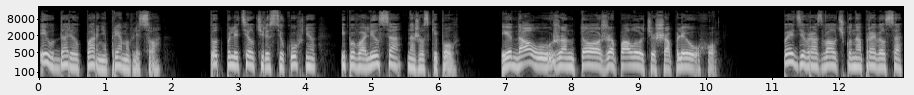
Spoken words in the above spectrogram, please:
и ударил парня прямо в лицо. Тот полетел через всю кухню и повалился на жесткий пол. «И на ужин тоже получишь оплеуху». Пэдди в развалочку направился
